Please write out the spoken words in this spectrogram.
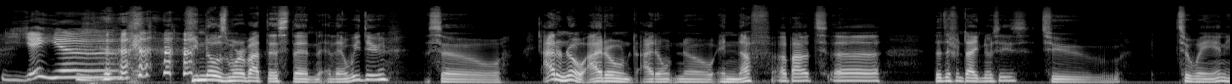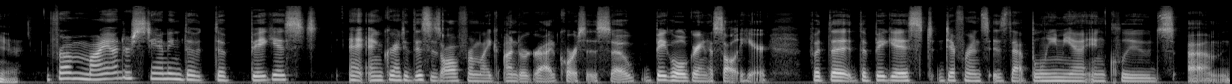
Yeah, yeah. he knows more about this than than we do. So I don't know. I don't. I don't know enough about uh, the different diagnoses to to weigh in here. From my understanding, the the biggest and, and, granted, this is all from like undergrad courses, so big old grain of salt here. But the the biggest difference is that bulimia includes um,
